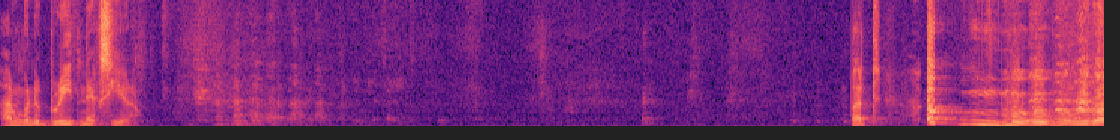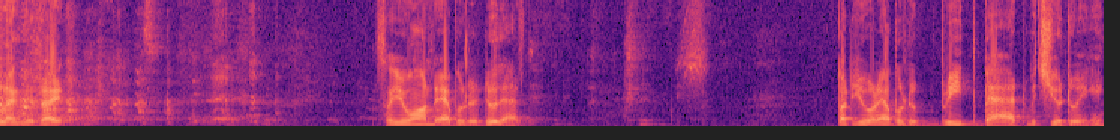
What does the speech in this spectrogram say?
I'm going to breathe next year. But you go like this, right? So you aren't able to do that. But you are able to breathe bad, which you're doing eh?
